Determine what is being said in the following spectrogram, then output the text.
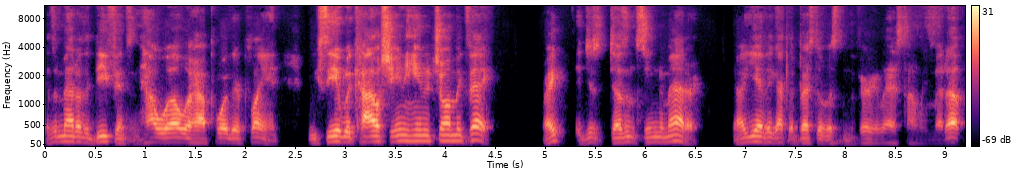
doesn't matter the defense and how well or how poor they're playing. We see it with Kyle Shanahan and Sean McVay, right? It just doesn't seem to matter. Now, yeah, they got the best of us in the very last time we met up,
